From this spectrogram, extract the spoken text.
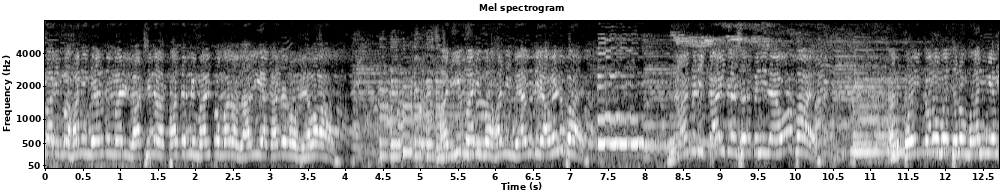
મારી મહાની મેરડી મારી લાઠીના પાદરની માલપા મારા લાલિયા ગાંડાનો વ્યવહાર. અને એ મારી મહાની મેરડી આવે ને ભાઈ? નાગડી કાયદેસર બની જાય હો ભાઈ. અને કોઈ કળો માથાનો માનવી એમ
